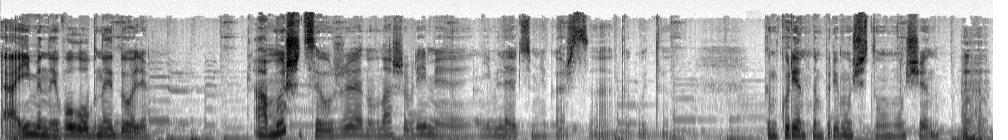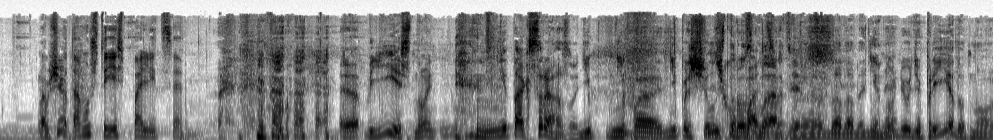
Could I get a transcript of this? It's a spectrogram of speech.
а именно его лобные доли. А мышцы уже ну, в наше время не являются, мне кажется, какой-то конкурентным преимуществом у мужчин. Вообще, Потому что есть полиция. Э, Есть, но не так сразу, не, не по, не по щелчку пальцев. Э, Да-да-да. Не, ну люди приедут, но...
